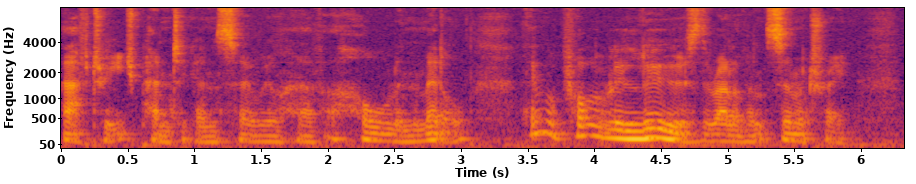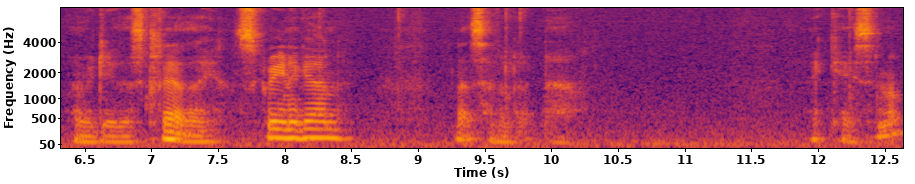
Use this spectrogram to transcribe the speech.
after each pentagon, so we'll have a hole in the middle. I think we'll probably lose the relevant symmetry when we do this. Clear the screen again. Let's have a look now. Okay, so not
